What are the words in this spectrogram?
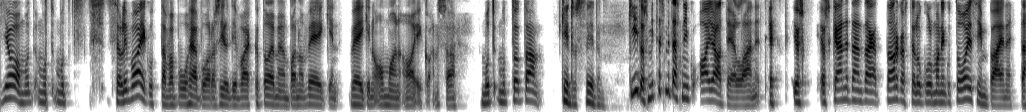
joo mutta mut, mut se oli vaikuttava puheenvuoro silti, vaikka toimeenpano veikin, veikin oman aikansa. Mutta mut tota, Kiitos siitä. Kiitos. Mitäs me tässä niinku ajatellaan, että et jos, jos käännetään tämä tarkastelukulma niinku toisinpäin, että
